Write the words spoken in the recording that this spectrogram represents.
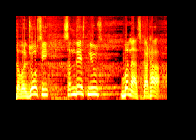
ધવલ જોશી સંદેશ ન્યૂઝ, બનાસકાંઠા.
